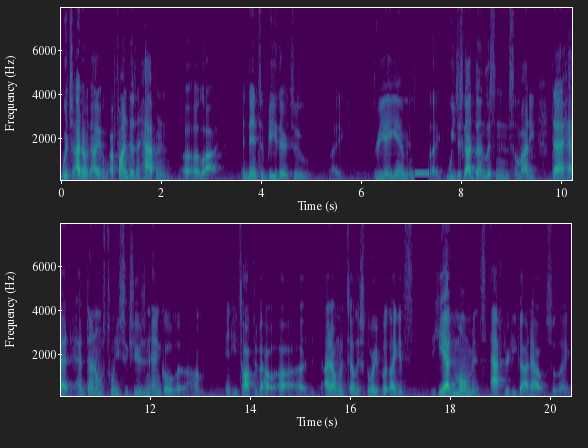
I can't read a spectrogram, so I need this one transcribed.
which I don't I, I find doesn't happen a, a lot. And then to be there too, like 3 a.m. and like we just got done listening to somebody that had had done almost 26 years in Angola, um, and he talked about uh, I don't want to tell his story, but like it's he had moments after he got out. So like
